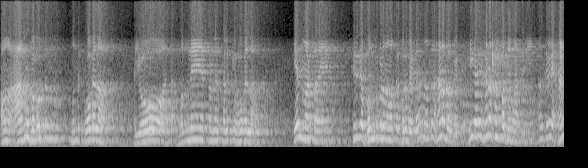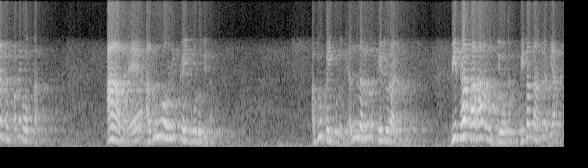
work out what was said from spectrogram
ಅವನು ಆದ್ರೂ ಭಗವಂತನ ಮುಂದಕ್ಕೆ ಹೋಗಲ್ಲ ಅಯ್ಯೋ, ಅಂತ ಮೊದಲನೇ ಸಲ ಸ್ಥಳಕ್ಕೆ ಹೋಗಲ್ಲ ಏನ್ ಮಾಡ್ತಾನೆ? ತಿರ್ಗಾ ಬಂಧುಗಳು ನಮ್ಮ ಹತ್ರ ಬರಬೇಕಾದ್ರೆ ನನ್ನ ಹತ್ರ ಹಣ ಬರಬೇಕು. ಹೀಗಾಗಿ ಹಣ ಸಂಪಾದನೆ ಮಾಡ್ತೀನಿ ಅಂತೇಳಿ ಹಣ ಸಂಪಾದನೆಗೆ ಹೋಗ್ತಾನೆ. ಆದರೆ ಅದೂ ಅವನಿಗೆ ಕೈಗೂಡುವುದಿಲ್ಲ ಅದು ಕೈಗೂಡುವುದು ಎಲ್ಲದರಲ್ಲೂ ಫೇಲ್ಯೂರ್ ಆಗುತ್ತೆ. ವಿಧತಃ ಉದ್ಯೋಗ. ವಿಧತ ಅಂದ್ರೆ ವ್ಯರ್ಥ.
